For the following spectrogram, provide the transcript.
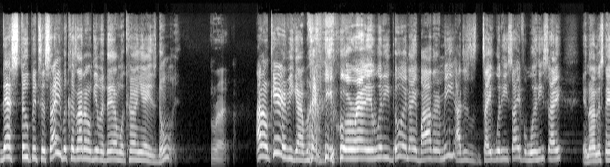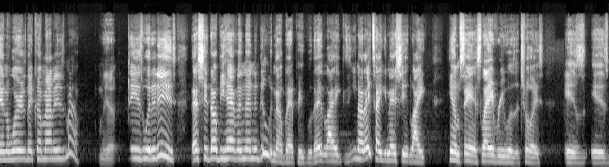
that's stupid to say because I don't give a damn what Kanye is doing. Right. I don't care if he got black people around and what he doing ain't bothering me. I just take what he say for what he say and understand the words that come out of his mouth. Yeah. It is what it is. That shit don't be having nothing to do with no black people. They like, you know, they taking that shit like him saying slavery was a choice is is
